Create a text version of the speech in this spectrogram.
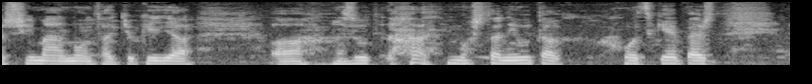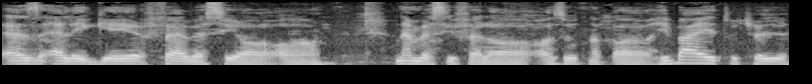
simán mondhatjuk így a, a, az ut, a mostani utakhoz képest, ez eléggé felveszi a, a nem veszi fel a, az útnak a hibáit, úgyhogy...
